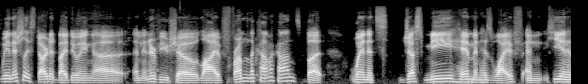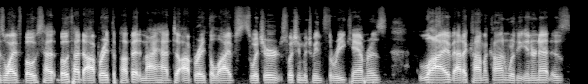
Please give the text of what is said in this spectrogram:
we initially started by doing uh, an interview show live from the Comic Cons, but when it's just me, him, and his wife, and he and his wife both had both had to operate the puppet, and I had to operate the live switcher, switching between three cameras live at a Comic Con where the internet is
